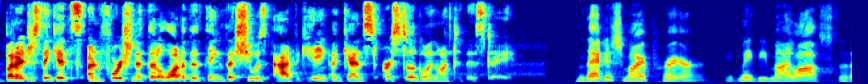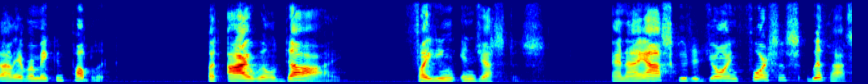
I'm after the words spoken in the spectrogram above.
But I just think it's unfortunate that a lot of the things that she was advocating against are still going on to this day. That is my prayer. It may be my last that I'll ever make in public, but I will die fighting injustice. And I ask you to join forces with us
